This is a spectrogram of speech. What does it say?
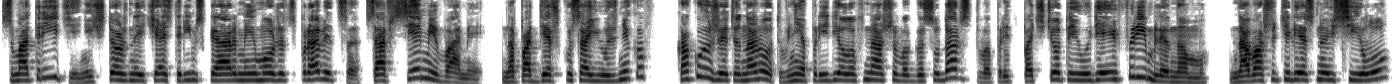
Смотрите, ничтожная часть римской армии может справиться со всеми вами. На поддержку союзников? Какой же это народ вне пределов нашего государства предпочтет иудеев римлянам? На вашу телесную силу?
